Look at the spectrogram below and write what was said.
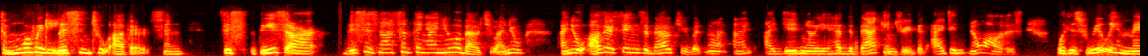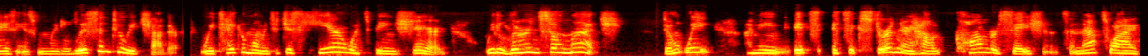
the more we listen to others, and this these are this is not something I knew about you. I knew I know other things about you, but not I, I did know you had the back injury, but I didn't know all of this. What is really amazing is when we listen to each other, we take a moment to just hear what's being shared, we learn so much don't we? I mean, it's it's extraordinary how conversations, and that's why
